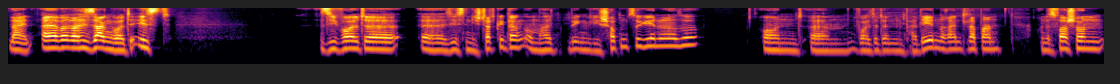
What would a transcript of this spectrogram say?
Nein, äh, was ich sagen wollte, ist, sie wollte, äh, sie ist in die Stadt gegangen, um halt irgendwie shoppen zu gehen oder so. Und ähm, wollte dann in ein paar Läden reinklappern. Und es war schon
